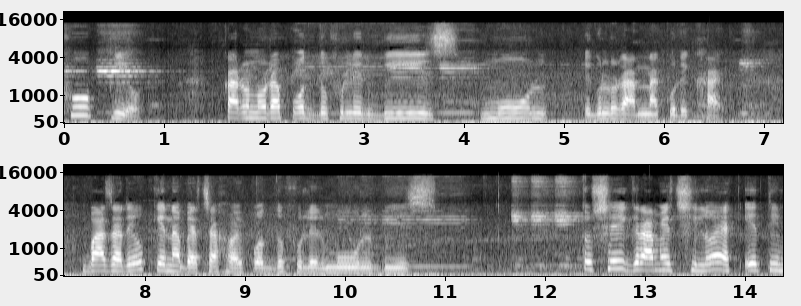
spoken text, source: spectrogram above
খুব প্রিয়, কারণ ওরা পদ্ম ফুলের বীজ, মূল এগুলো রান্না করে খায়। বাজারেও কেনা বেচা হয় পদ্ম ফুলের মূল, বীজ তো সেই গ্রামে ছিল এক এতিম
